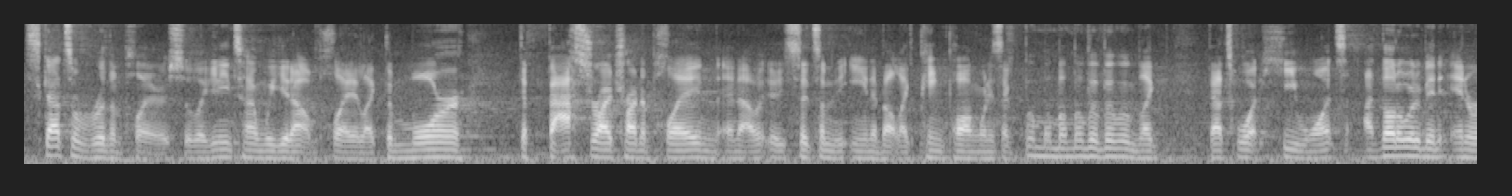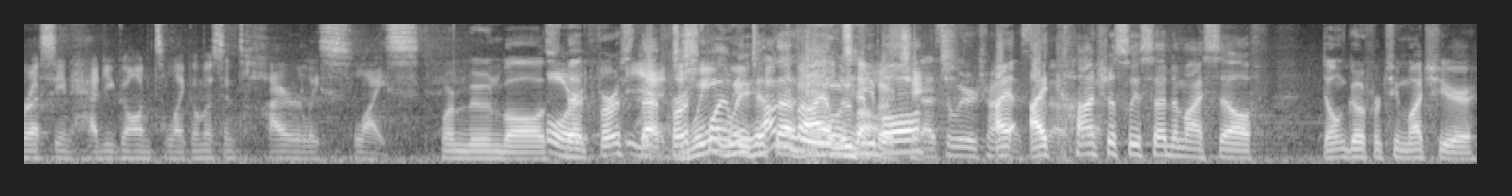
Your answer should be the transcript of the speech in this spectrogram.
Scott's a rhythm player. So like anytime we get out and play, like the more, the faster I try to play, and, and I, I said something to Ian about like ping pong when he's like boom, boom, boom, boom, boom, boom, boom, like that's what he wants. I thought it would have been interesting had you gone to like almost entirely slice. Or moon balls. Or- that first yeah, that first We- point we we hit that about high low ball. change. That's what we were trying I, to set I up, yeah. consciously said to myself, don't go for too much here.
